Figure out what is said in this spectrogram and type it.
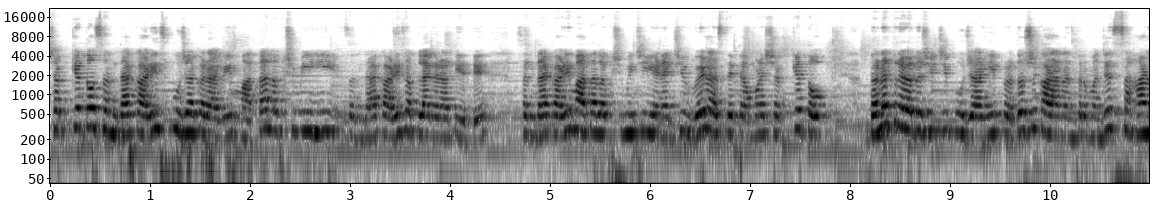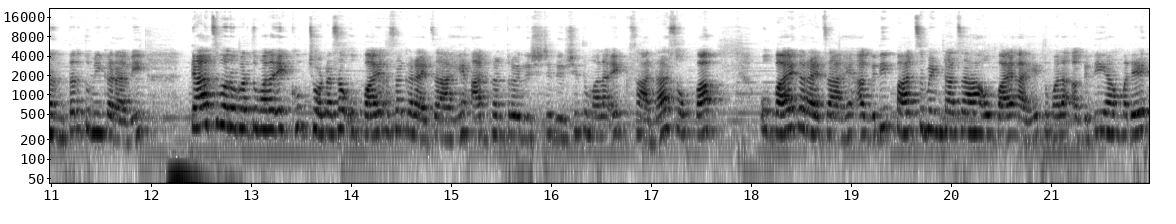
शक्यतो संध्याकाळीच पूजा करावी. माता लक्ष्मी ही संध्याकाळीच आपल्या घरात येते. संध्याकाळी माता लक्ष्मीची येण्याची वेळ असते त्यामुळे शक्यतो धनत्रयोदशीची पूजा ही प्रदोष काळानंतर म्हणजे सहा नंतर तुम्ही करावी. त्याचबरोबर तुम्हाला एक खूप छोटासा उपाय असा करायचा आहे. आज धनत्रयोदशीच्या दिवशी तुम्हाला एक साधा सोपा उपाय करायचा आहे. अगदी पाच मिनिटाचा हा उपाय आहे. तुम्हाला अगदी यामध्ये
